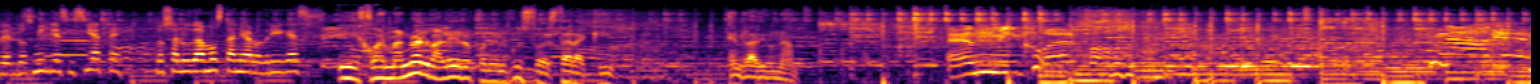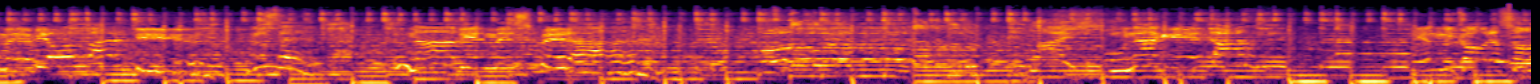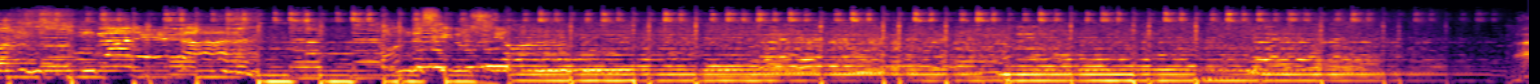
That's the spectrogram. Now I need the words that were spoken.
Del 2017. Los saludamos Tania Rodríguez y Juan Manuel Valero con el gusto de estar aquí en Radio UNAM. En mi cuerpo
